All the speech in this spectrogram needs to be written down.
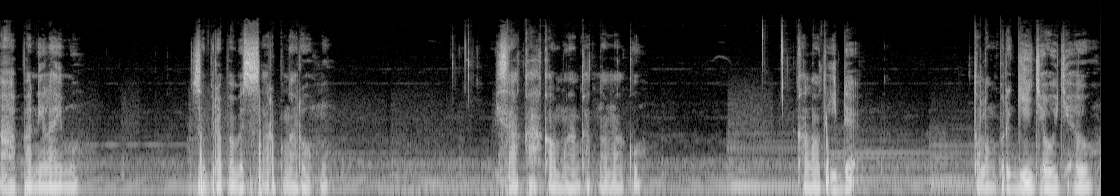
Apa nilaimu? Seberapa besar pengaruhmu? Bisakah kau mengangkat namaku? Kalau tidak, tolong pergi jauh-jauh.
